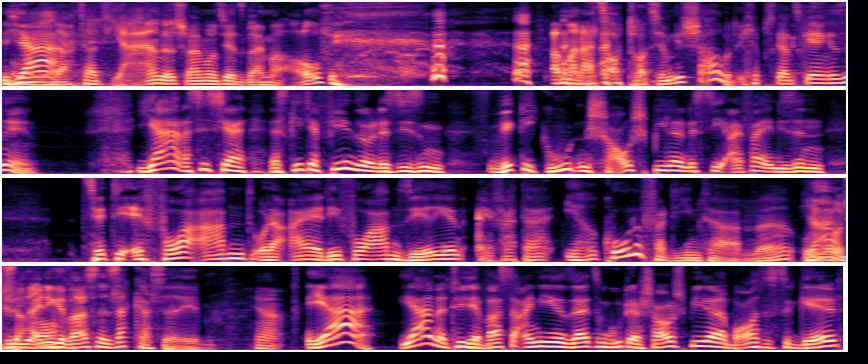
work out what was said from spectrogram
Wo man Ja, gedacht hat, ja, das schreiben wir uns jetzt gleich mal auf. Aber man hat es auch trotzdem geschaut. Ich habe es ganz gern gesehen. ja, das ist ja, das geht ja vielen so, dass diesen wirklich guten Schauspielern, dass die einfach in diesen ZDF-Vorabend- oder ARD-Vorabendserien einfach da ihre Kohle verdient haben. Ne? ja, und für einige war es eine Sackgasse eben. Ja. Ja, ja, natürlich. Da warst du einigerseits ein guter Schauspieler, dann brauchtest du Geld.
